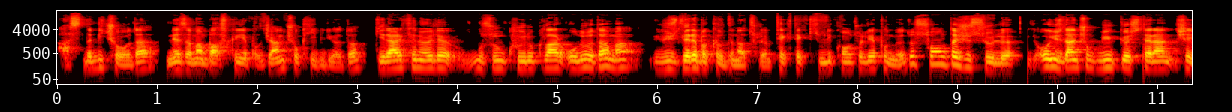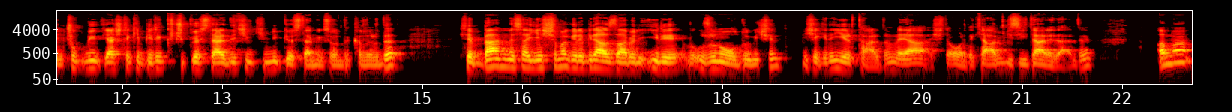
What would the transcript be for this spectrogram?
aslında birçoğu da ne zaman baskın yapılacağını çok iyi biliyordu. Girerken öyle uzun kuyruklar oluyordu ama yüzlere bakıldığını hatırlıyorum. Tek tek kimlik kontrolü yapılmıyordu. Sondaj usulü. O yüzden çok büyük gösteren şey, çok büyük yaştaki biri küçük gösterdiği için kimlik göstermek zorunda kalırdı. İşte ben mesela yaşıma göre biraz daha böyle iri ve uzun olduğum için bir şekilde yırtardım veya işte oradaki abi bizi idare ederdi. Ama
